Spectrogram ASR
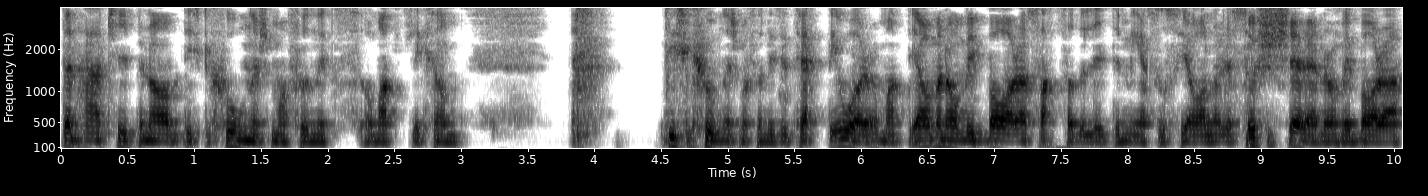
den här typen av diskussioner som har funnits om att liksom diskussioner som har funnits i 30 år om att ja men om vi bara satsade lite mer sociala resurser eller om vi bara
